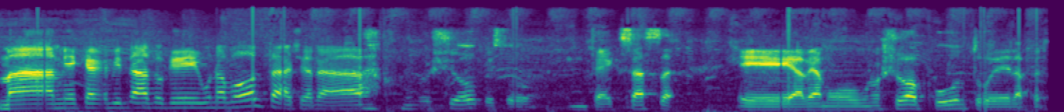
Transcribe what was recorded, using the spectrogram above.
Ma mi è capitato che una volta c'era uno show, questo in Texas, e avevamo uno show appunto e per-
